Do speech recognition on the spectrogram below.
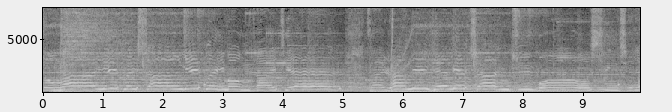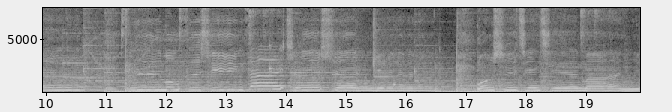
总爱一回伤，一回梦太甜，才让你夜夜占据我心间。情，在这深夜，往事渐渐蔓延。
